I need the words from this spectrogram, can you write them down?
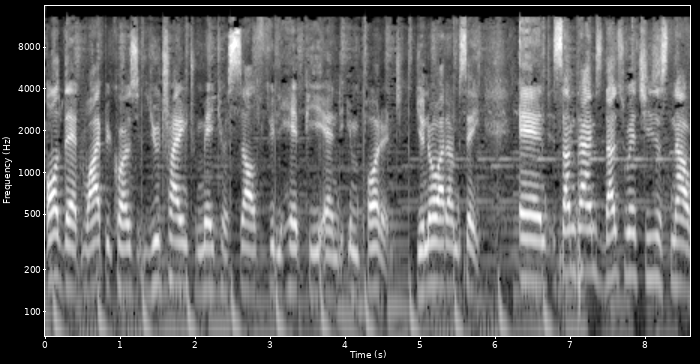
all that. Why? Because you're trying to make yourself feel happy and important. You know what I'm saying? And sometimes that's where Jesus now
